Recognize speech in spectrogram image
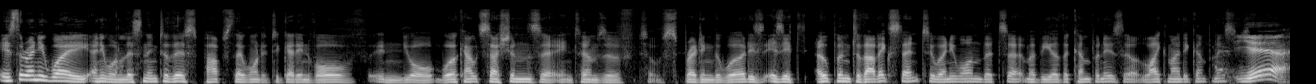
Is there any way anyone listening to this, perhaps they wanted to get involved in your workout sessions uh, in terms of sort of spreading the word? Is is it open to that extent to anyone that uh, maybe other companies, or like-minded companies? Yeah,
